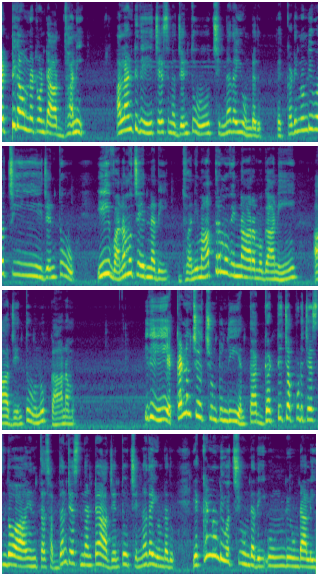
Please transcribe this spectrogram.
గట్టిగా ఉన్నటువంటి ఆ ధ్వని అలాంటిది చేసిన జంతువు చిన్నదై ఉండదు. ఎక్కడి నుండి వచ్చి ఈ జంతువు? ఈ వనము చేరినది ధ్వని మాత్రము విన్నారము గాని ఆ జంతువును కానము. ఇది ఎక్కడి నుంచి వచ్చి ఉంటుంది ఎంత గట్టి చప్పుడు చేసిందో ఎంత శబ్దం చేస్తుందంటే ఆ జంతువు చిన్నదై ఉండదు. ఎక్కడి నుండి వచ్చి ఉండది ఉండి ఉండాలి?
